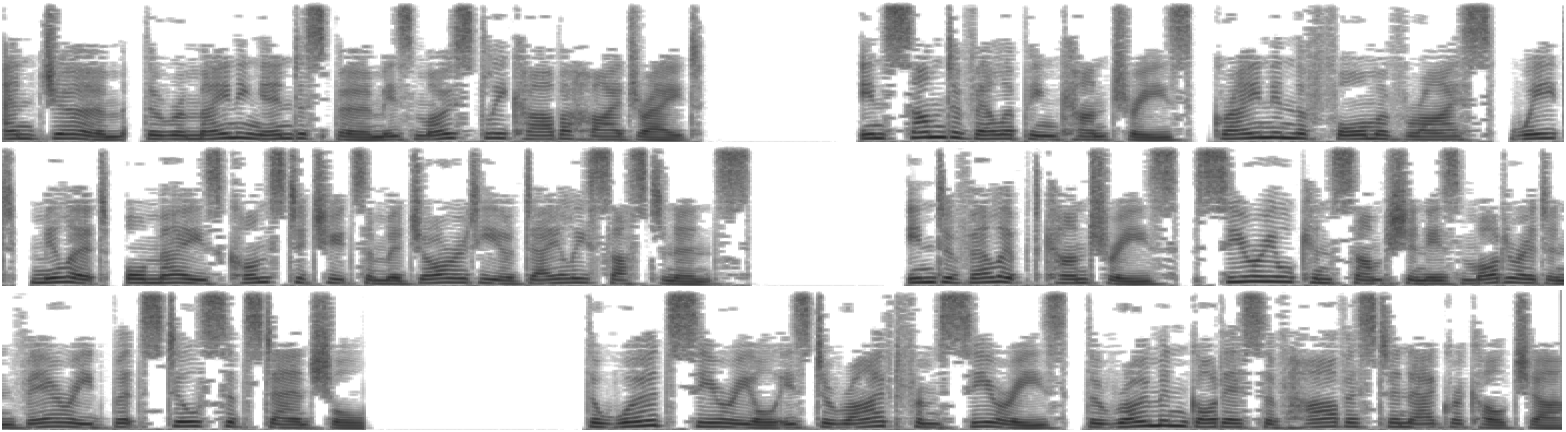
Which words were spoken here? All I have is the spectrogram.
and germ, the remaining endosperm is mostly carbohydrate. In some developing countries, grain in the form of rice, wheat, millet, or maize constitutes a majority of daily sustenance. In developed countries, cereal consumption is moderate and varied but still substantial. The word cereal is derived from Ceres, the Roman goddess of harvest and agriculture.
